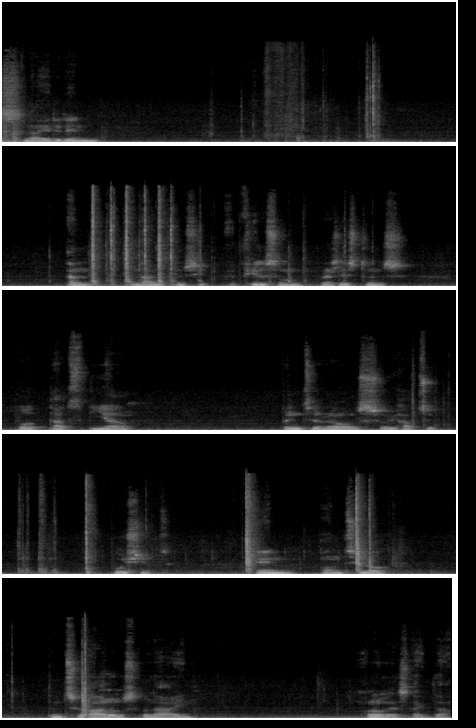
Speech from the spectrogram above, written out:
slide it in and now you can see feel some resistance but that's the uh, printer rolls so you have to push it in until the two arrows align more or less like that.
